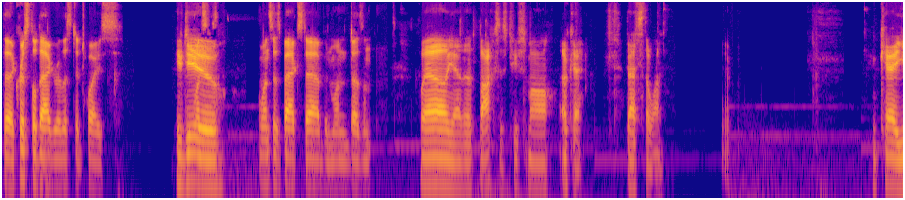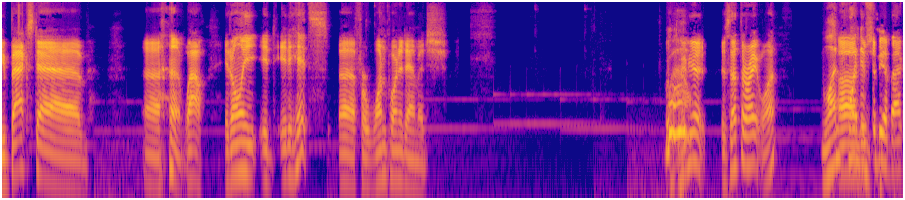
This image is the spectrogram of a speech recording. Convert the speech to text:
the crystal dagger listed twice. You do. One says backstab and one doesn't. Well, yeah, the box is too small. Okay, that's the one. Okay, you backstab. Uh, wow, it only it it hits uh, for one point of damage. Maybe it, is that the right one? One Uh, point there of should be a back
